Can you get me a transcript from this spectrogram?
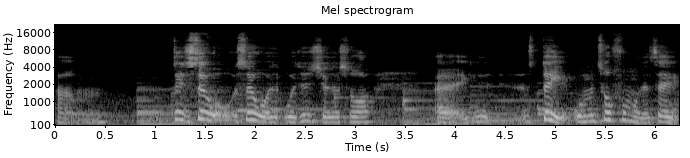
嗯，对，所以我所以我我就觉得说，呃，对我们做父母的在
